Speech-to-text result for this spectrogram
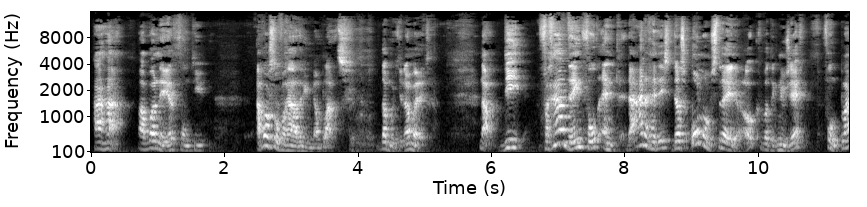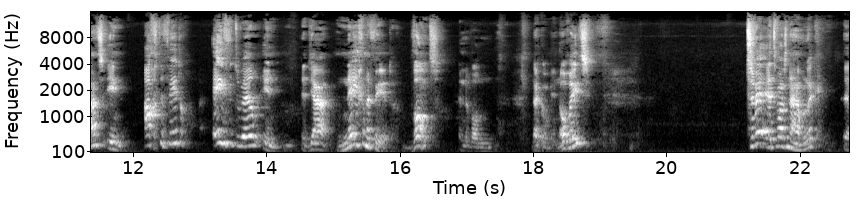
Aha, maar wanneer vond die apostelvergadering dan plaats? Dat moet je dan weten. Nou, die vergadering vond, en de aardigheid is, dat is onomstreden ook, wat ik nu zeg, vond plaats in 48, eventueel in het jaar 49. Want, en dan daar komt je nog iets. Twee, het was namelijk uh,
